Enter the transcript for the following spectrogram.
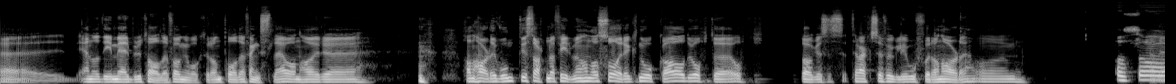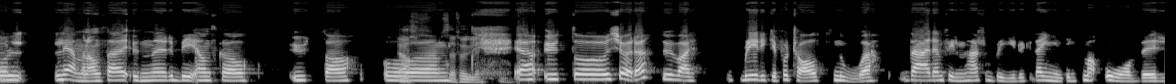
en av de mer brutale fangevokterne på det fengselet, og han har han har det vondt i starten av filmen. Han har såre knoker, og du oppdager etter hvert selvfølgelig hvorfor han har det. Og, og så det... lener han seg under Han skal ut da Og Ja, selvfølgelig. ja, ut og kjøre. Du vet, blir ikke fortalt noe. Det er den filmen her så blir du ikke Det er ingenting som er over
